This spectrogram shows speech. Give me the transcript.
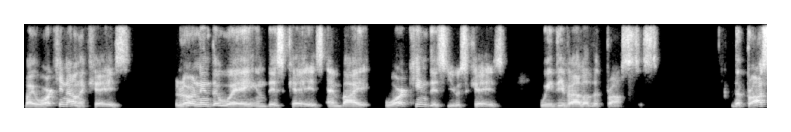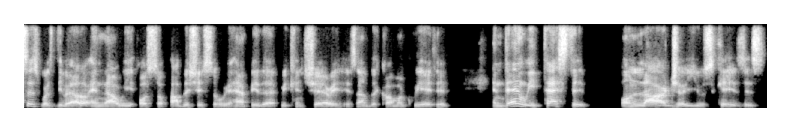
by working on a case, learning the way in this case, and by working this use case, we developed the process. The process was developed, and now we also publish it. So we're happy that we can share it. It's under Common Creative. And then we tested on larger use cases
